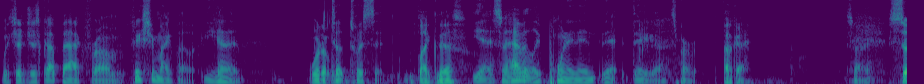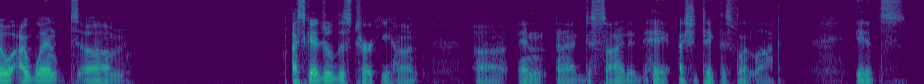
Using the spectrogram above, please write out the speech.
Which I just got back from. Fix your mic, though. You gotta what t- twist it like this. Yeah, so have it like pointed in. There, there you go. It's perfect. Okay. Sorry. So I went. Um, I scheduled this turkey hunt, uh, and and I decided, hey, I should take this flintlock. It's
